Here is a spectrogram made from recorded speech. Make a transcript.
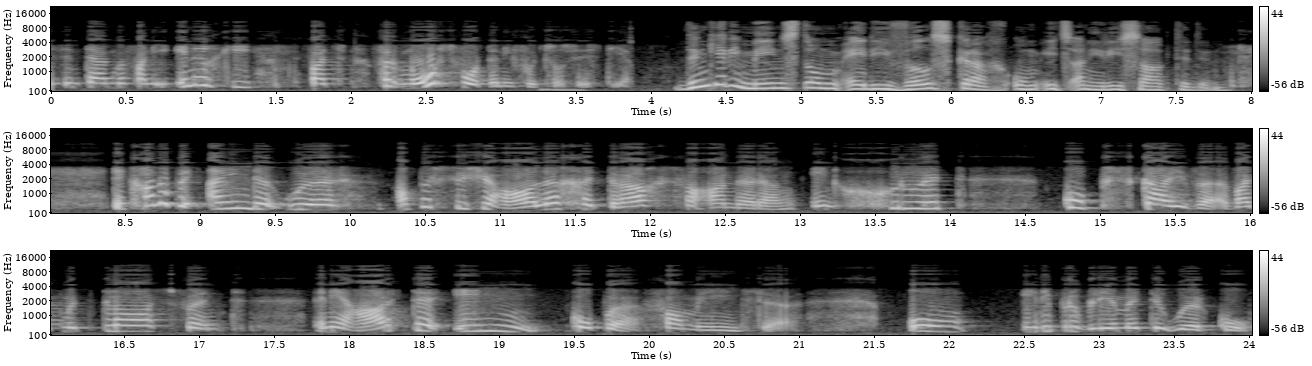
is in terme van die energie wat vermors word in die voedselstelsel. Dink jy die mensdom het die wilskrag om iets aan hierdie saak te doen? Dit gaan op die einde oor amper sosiale gedragsverandering en groot kopskuive wat moet plaasvind in die harte en koppe van mense om hierdie probleme te oorkom.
